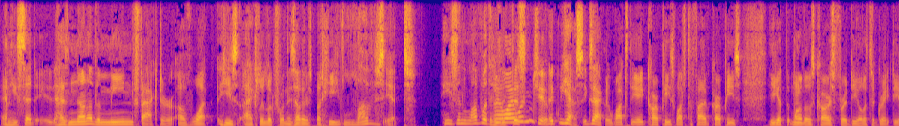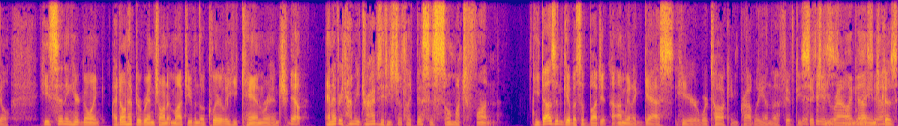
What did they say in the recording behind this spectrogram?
And he said it has none of the mean factor of what he's actually looked for in these others, but he loves it. He's in love with it. Well, like, why this- wouldn't you? like, yes, exactly. Watch the eight car piece, watch the five car piece. You get the, one of those cars for a deal. It's a great deal. He's sitting here going, I don't have to wrench on it much, even though clearly he can wrench. Yep. And every time he drives it, he's just like, this is so much fun. He doesn't give us a budget. Now, I'm going to guess here. We're talking probably in the 50, 60 round guess, range yeah. because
